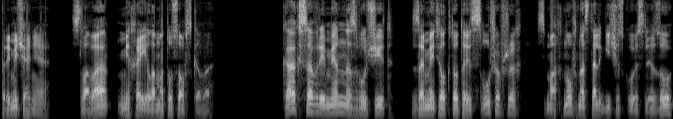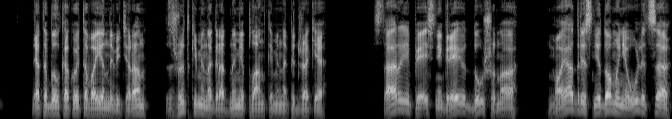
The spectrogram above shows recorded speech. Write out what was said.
Примечание. Слова Михаила Матусовского. «Как современно звучит», — заметил кто-то из слушавших, смахнув ностальгическую слезу. Это был какой-то военный ветеран с жидкими наградными планками на пиджаке. «Старые песни греют душу, но мой адрес не дом и не улица,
